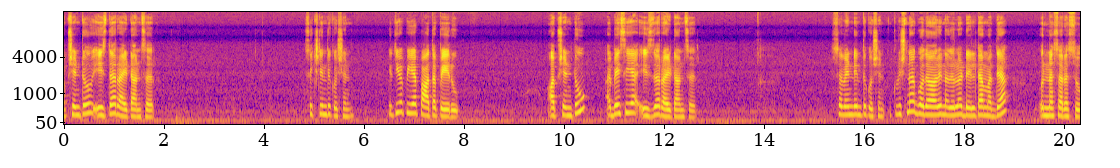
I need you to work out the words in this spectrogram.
Option two is the right answer sixteenth question Ethiopia పాత పేరు. Option two Abyssinia is the right answer seventeenth question Krishna Godavari నదుల డెల్టా మధ్య ఉన్న సరస్సు.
